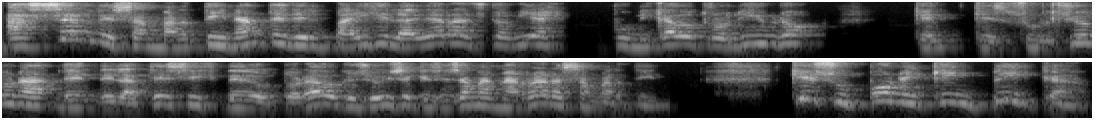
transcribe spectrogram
Hacer de San Martín, antes del país de la guerra, yo había publicado otro libro que, surgió de, una, de, la tesis de doctorado que yo hice que se llama Narrar a San Martín. ¿Qué supone, qué implica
